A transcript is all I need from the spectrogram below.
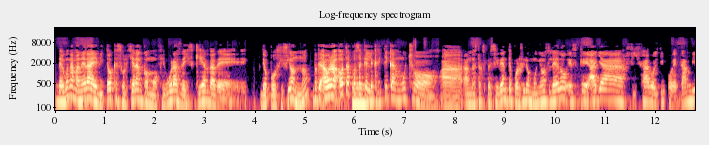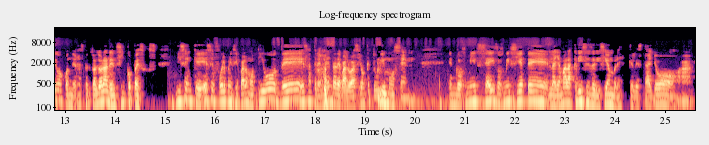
de alguna manera evitó que surgieran como figuras de izquierda, de, de oposición, ¿no? Porque ahora, otra cosa que le critican mucho a, a, nuestro expresidente Porfirio Muñoz Ledo es que haya fijado el tipo de cambio con respecto al dólar en 5 pesos. Dicen que ese fue el principal motivo de esa tremenda devaluación que tuvimos en, en 2006, 2007, la llamada crisis de diciembre, que le estalló a,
